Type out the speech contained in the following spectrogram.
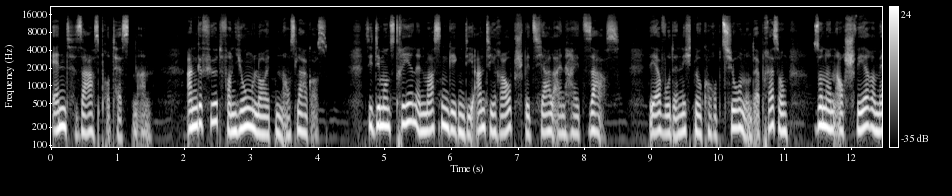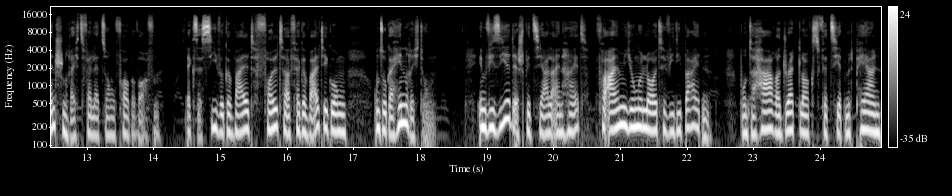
End-SARS-Protesten an, angeführt von jungen Leuten aus Lagos. Sie demonstrieren in Massen gegen die Anti-Raub-Spezialeinheit SARS. Der wurde nicht nur Korruption und Erpressung, sondern auch schwere Menschenrechtsverletzungen vorgeworfen. Exzessive Gewalt, Folter, Vergewaltigungen und sogar Hinrichtungen. Im Visier der Spezialeinheit vor allem junge Leute wie die beiden – Bunte Haare, Dreadlocks, verziert mit Perlen,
